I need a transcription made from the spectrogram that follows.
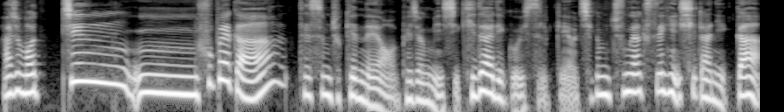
아주 멋진, 음, 후배가 됐으면 좋겠네요. 배정민 씨. 기다리고 있을게요. 지금 중학생이시라니까.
